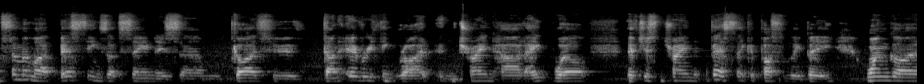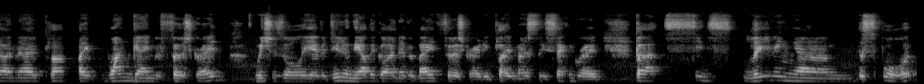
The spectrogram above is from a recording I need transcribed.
some of my best things I've seen is. Um, guys who've done everything right and trained hard, ate well. They've just trained the best they could possibly be. One guy I know played one game of first grade, which is all he ever did, and the other guy never made first grade. He played mostly second grade. But since leaving um, the sport,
